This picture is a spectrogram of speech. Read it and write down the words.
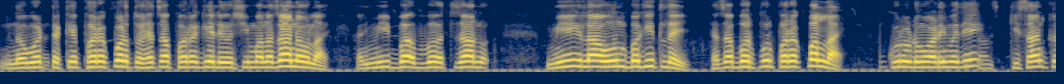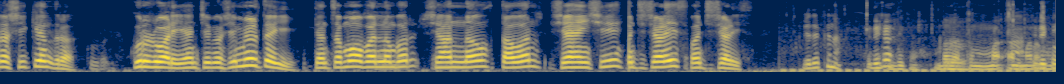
नव्वद टक्के फरक पडतो. ह्याचा फरक गेल्या वर्षी मला जाणवला आहे आणि मी ब ब जाण मी लावून बघितलंय. ह्याचा भरपूर फरक पडलाय. कुरुडवाडीमध्ये किसान कृषी केंद्र कुरुडवाडी. यांच्यापेक्षा मिळतं ही त्यांचा मोबाईल नंबर शहाण्णव सत्तावन्न शहाऐंशी पंचेचाळीस पंचेचाळीस. ये देखे ना। ये देखा? तुम- देखो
